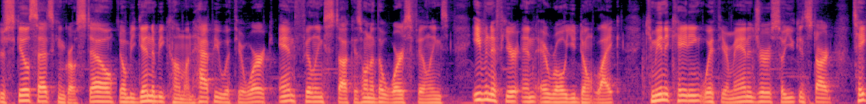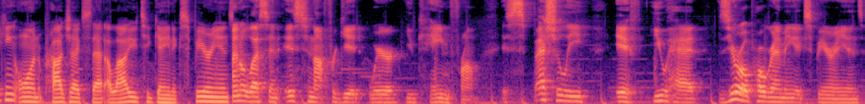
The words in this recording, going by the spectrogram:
Your skill sets can grow stale, you'll begin to become unhappy with your work, and feeling stuck is one of the worst feelings, even if you're in a role you don't like. Communicating with your manager so you can start taking on projects that allow you to gain experience. Final lesson is to not forget where you came from, especially if you had zero programming experience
